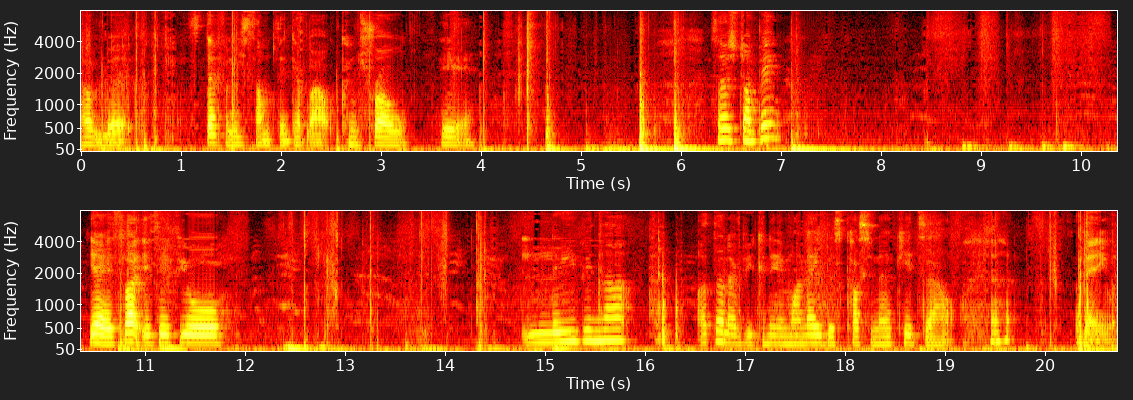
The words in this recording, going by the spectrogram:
Oh look, it's definitely something about control here. So let's jump in. Yeah, it's like as if you're leaving that. I don't know if you can hear my neighbours cussing her kids out. but anyway.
